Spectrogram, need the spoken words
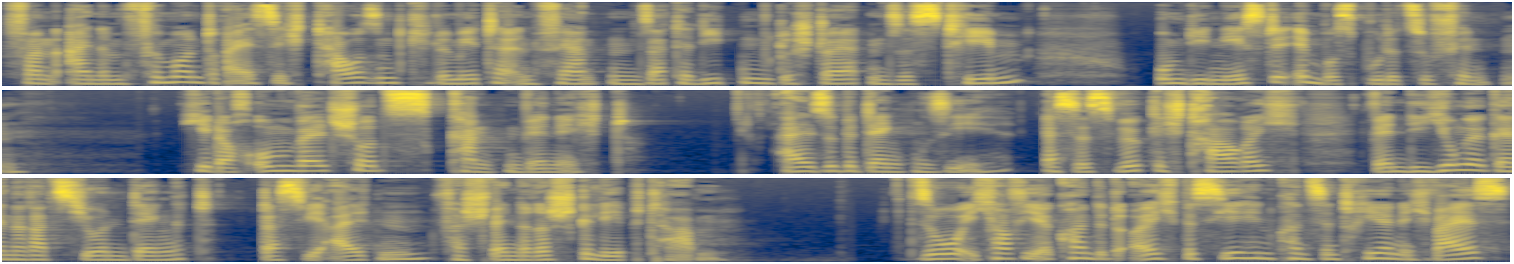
von einem 35.000 Kilometer entfernten Satelliten gesteuerten System, um die nächste Imbusbude zu finden. Jedoch Umweltschutz kannten wir nicht. Also bedenken Sie, es ist wirklich traurig, wenn die junge Generation denkt, dass wir Alten verschwenderisch gelebt haben. So, ich hoffe, ihr konntet euch bis hierhin konzentrieren. Ich weiß,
